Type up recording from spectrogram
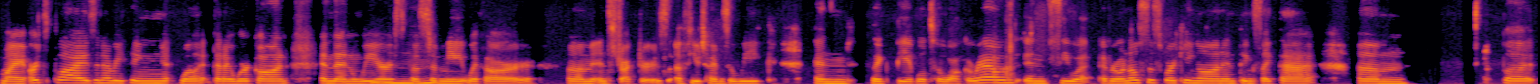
my art supplies and everything well that I work on, and then we are mm-hmm. supposed to mm-hmm. meet with our um, instructors a few times a week and like be able to walk around and see what everyone else is working on and things like that. Um, but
